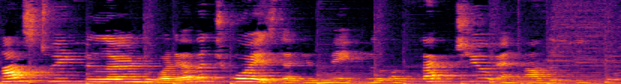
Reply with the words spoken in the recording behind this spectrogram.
Last week we learned whatever choice that you make will affect you and other people.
